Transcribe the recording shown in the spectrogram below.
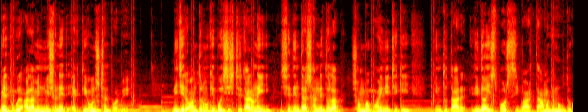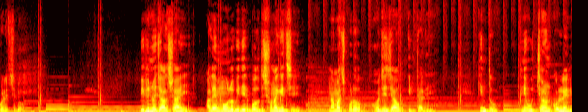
বেলপুকুর আলামিন মিশনের একটি অনুষ্ঠান পর্বে। নিজের অন্তর্মুখী বৈশিষ্ট্যের কারণেই সেদিন তার সান্নিধ্য লাভ সম্ভব হয়নি ঠিকই, কিন্তু তার হৃদয়স্পর্শী বার্তা আমাকে মুগ্ধ করেছিল। বিভিন্ন জালসায় আলেম মৌলবীদের বলতে শোনা গেছে, নামাজ পড়ো, হজে যাও ইত্যাদি। কিন্তু তিনি উচ্চারণ করলেন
